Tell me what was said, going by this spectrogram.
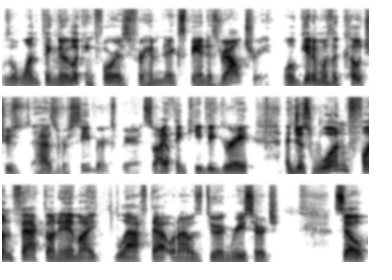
the one thing they're looking for is for him to expand his route tree. We'll get him with a coach who has receiver experience. So yep. I think he'd be great. And just one fun fact on him, I laughed at when I was doing research so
